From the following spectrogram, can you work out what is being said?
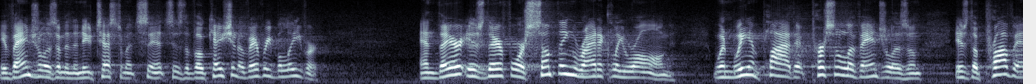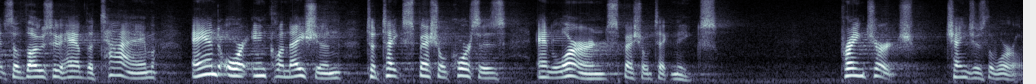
Evangelism in the New Testament sense is the vocation of every believer. And there is therefore something radically wrong when we imply that personal evangelism is the province of those who have the time and or inclination to take special courses and learn special techniques. Praying church changes the world.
